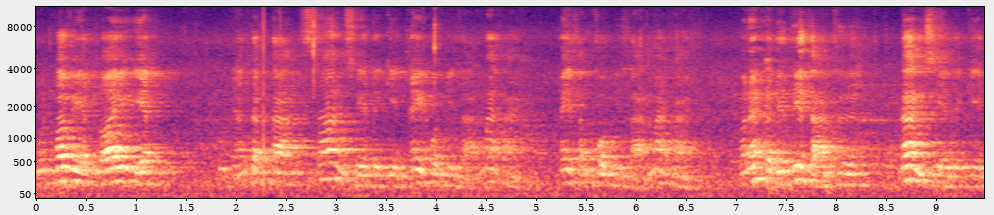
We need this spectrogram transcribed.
บุญพระเวทร้อยเอ็ดบุญอย่างต่างๆ สร้างเศรษฐกิจให้คนอีสานมากมายให้สังคมอีสานมากมายเพราะฉะนั้นประเด็นที่สามคือด้านเศรษฐกิจ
